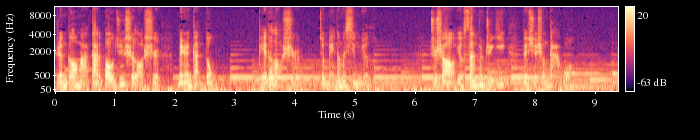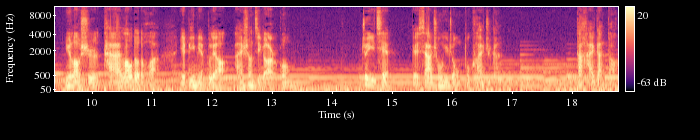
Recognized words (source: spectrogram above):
人高马大的暴君式老师，没人敢动；别的老师就没那么幸运了，至少有三分之一被学生打过。女老师太爱唠叨的话，也避免不了挨上几个耳光。这一切。给夏冲一种不快之感。他还感到，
